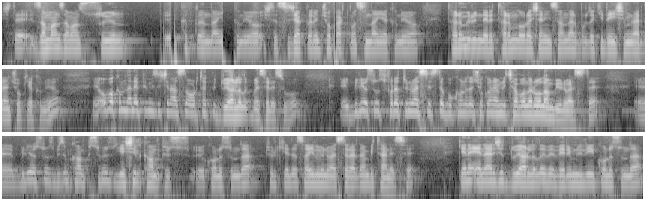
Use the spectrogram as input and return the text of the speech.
İşte zaman zaman suyun e, kıtlığından yakınıyor, işte sıcakların çok artmasından yakınıyor. Tarım ürünleri, tarımla uğraşan insanlar buradaki değişimlerden çok yakınıyor. E, o bakımdan hepimiz için aslında ortak bir duyarlılık meselesi bu. E, biliyorsunuz Fırat Üniversitesi de bu konuda çok önemli çabaları olan bir üniversite. E, biliyorsunuz bizim kampüsümüz Yeşil Kampüs e, konusunda Türkiye'de sayılı üniversitelerden bir tanesi. Gene enerji duyarlılığı ve verimliliği konusunda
